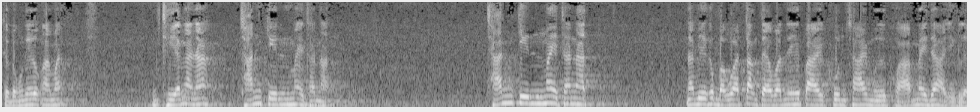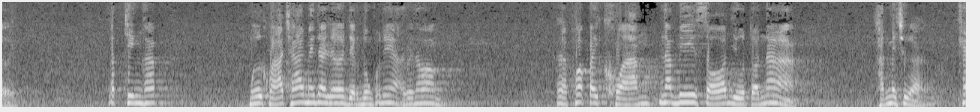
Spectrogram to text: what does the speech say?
จะเป็นคนนี้ลูกอ่านไหมเถียงอะนะฉันกินไม่ถนัด ฉันกินไม่ถนัด นบีก็บอกว่าตั้งแต่วันนี้ไปคุณใช้มือขวาไม่ได้อีกเลยแล้วจริงครับ มือขวาใช้ไม่ได้เลยเด็กหนุ่มคนนี้พี่น้อง แต่พอไปขวางนบีสอนอยู่ต่อหน้า ฉันไม่เชื่อ แค่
